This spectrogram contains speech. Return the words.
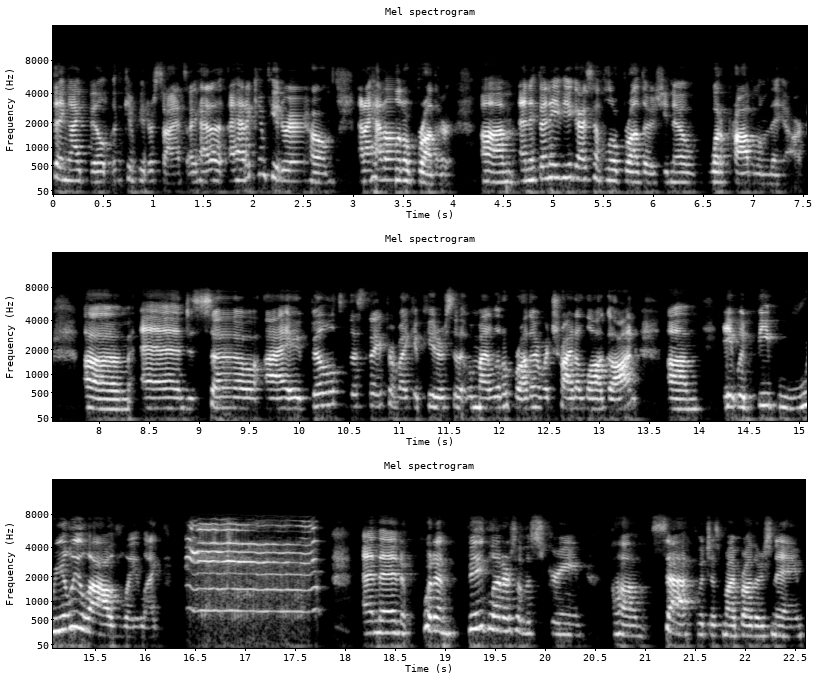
thing I built with computer science, I had a, I had a computer at home, and I had a little brother. Um, and if any of you guys have little brothers, you know what a problem they are. Um, and so I built this thing for my computer so that when my little brother would try to log on, um, it would beep really loudly, like and then put in big letters on the screen um, Seth, which is my brother's name,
